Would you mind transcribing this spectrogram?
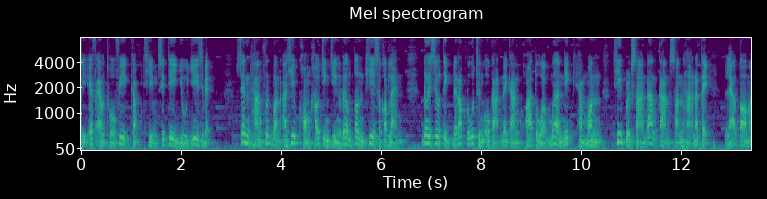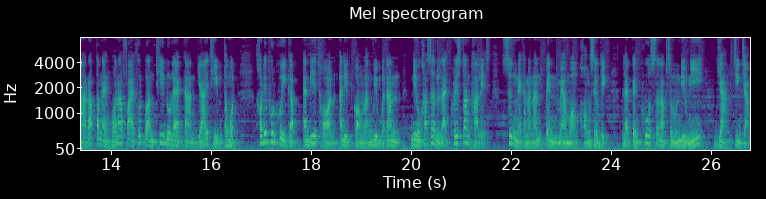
EFL Trophy กับทีม City U21 เส้นทางฟุตบอลอาชีพของเขาจริง ๆ เริ่มต้นที่สกอตแลนด์ โดยเซลติกได้รับรู้ถึงโอกาสในการคว้าตัวเมื่อนิกแฮมมอนที่ปรึกษาด้านการสรรหานักเตะ แล้วต่อมารับตำแหน่งหัวหน้าฝ่ายฟุตบอลที่ดูแลการย้ายทีมทั้งหมด เขาได้พูดคุยกับแอนดี้ทอนอดีตกองหลังวิมเบอร์ดัน นิวคาสเซิลและคริสตันพาเลสซึ่งในขณะนั้นเป็นแมวมองของเซลติก และเป็นผู้สนับสนุนดีลนี้อย่างจริงจัง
